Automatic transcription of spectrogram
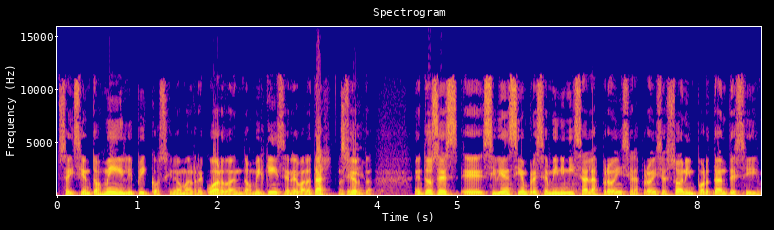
600.000 y pico, si no mal recuerdo, en 2015 en el balotaje, ¿no es cierto? Entonces, eh, si bien siempre se minimiza las provincias, las provincias son importantes y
